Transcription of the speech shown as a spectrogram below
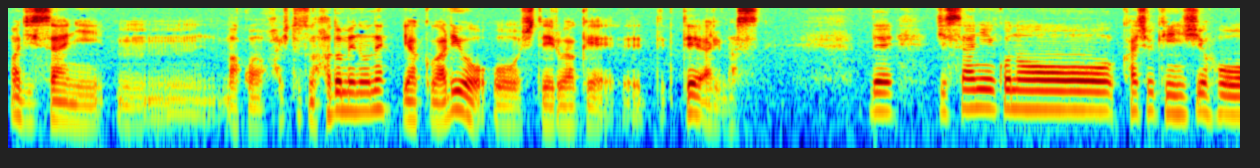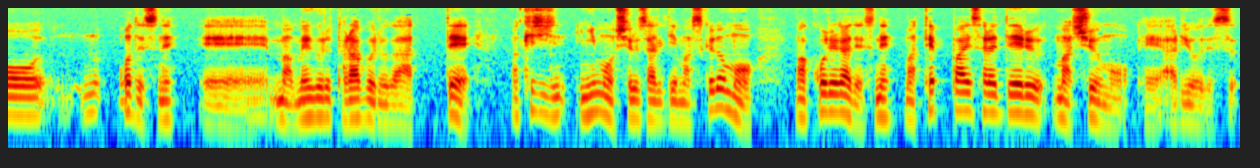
まあ、実際にうん、まあ、この一つの歯止めの、ね、役割をしているわけであります。で実際にこの回収禁止法をですね、えー、まあ、巡るトラブルがあって、まあ、記事にも記されていますけども、まあ、これがですね、ま撤廃されている、ま州も、えあるようです。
